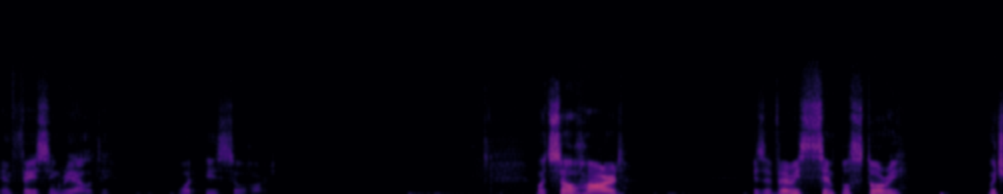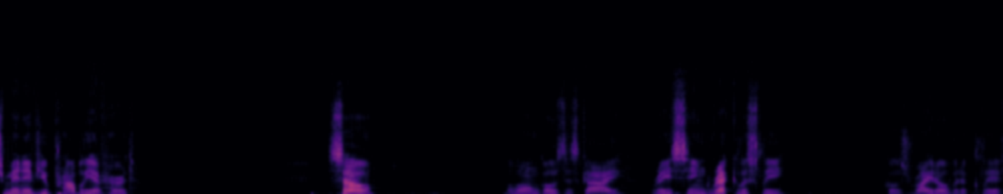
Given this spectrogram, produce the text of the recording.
in facing reality? What is so hard? What's so hard is a very simple story which many of you probably have heard. So, along goes this guy racing recklessly, goes right over the cliff,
